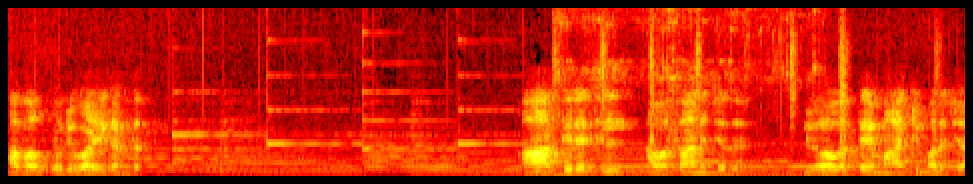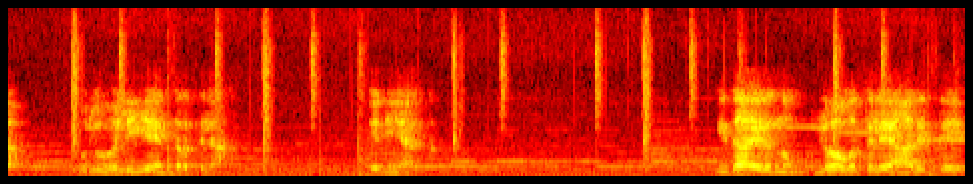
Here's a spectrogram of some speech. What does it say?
അവർ ഒരു വഴി കണ്ടെത്തി. ആ തിരച്ചിൽ അവസാനിച്ചത് ലോകത്തെ മാറ്റിമറിച്ച ഒരു വലിയ യന്ത്രത്തിലാണ്. എനിയാക്ക് ഇതായിരുന്നു ലോകത്തിലെ ആദ്യത്തെ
